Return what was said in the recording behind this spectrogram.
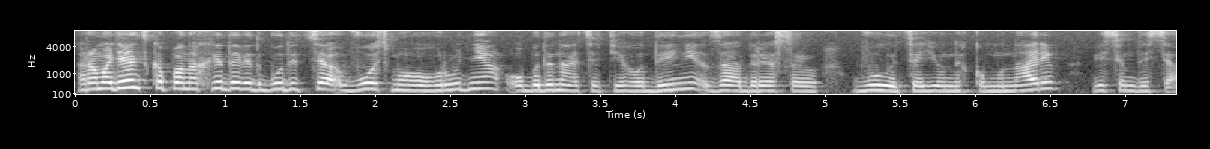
Громадянська панахида відбудеться 8 грудня об 11 годині за адресою вулиця Юних Комунарів, 80.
